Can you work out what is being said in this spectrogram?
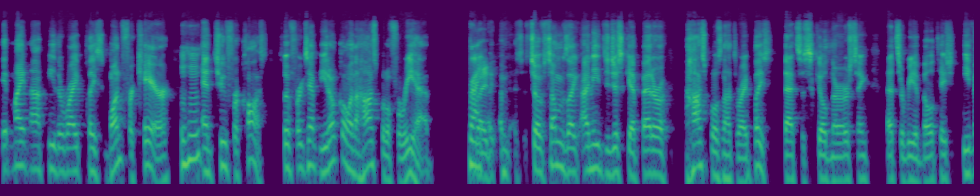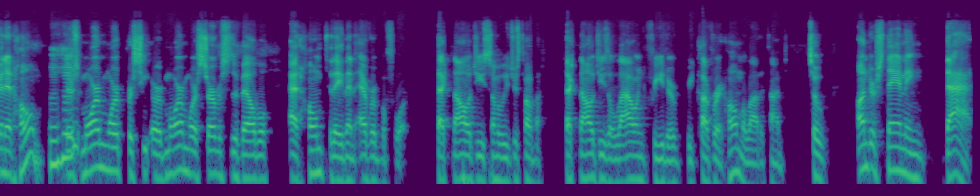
it might not be the right place one for care mm-hmm. and two for cost. So for example you don't go in the hospital for rehab. Right. Um, so if someone's like i need to just get better the hospital's not the right place. That's a skilled nursing that's a rehabilitation even at home. Mm-hmm. there's more and more proce- or more and more services available at home today than ever before technology, some of we just talked about technology is allowing for you to recover at home a lot of times. So understanding that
